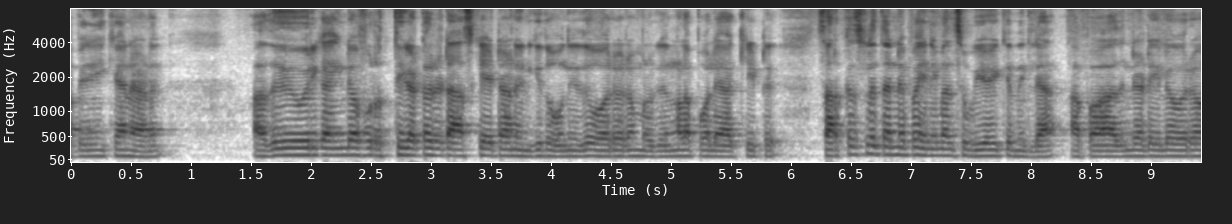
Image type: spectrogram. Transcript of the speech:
അഭിനയിക്കാനാണ്. അത് ഒരു കൈൻഡ് ഓഫ് വൃത്തികെട്ട ഒരു ടാസ്ക് ആയിട്ടാണ് എനിക്ക് തോന്നിയത്. ഓരോരോ മൃഗങ്ങളെ പോലെ ആക്കിയിട്ട്. സർക്കസിൽ തന്നെ ഇപ്പോൾ എനിമൽസ് ഉപയോഗിക്കുന്നില്ല. അപ്പോൾ അതിന്റെ ഇടയിൽ ഓരോ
